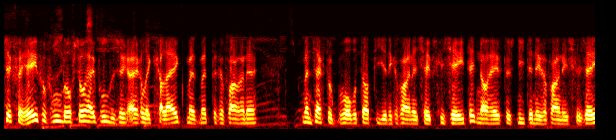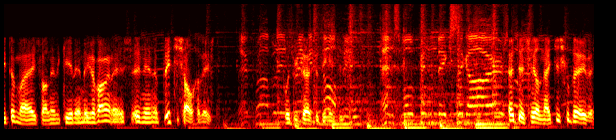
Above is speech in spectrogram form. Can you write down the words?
zich verheven voelde of zo. Hij voelde zich eigenlijk gelijk met, met de gevangenen. Men zegt ook bijvoorbeeld dat hij in de gevangenis heeft gezeten. Nou, hij heeft dus niet in de gevangenis gezeten, maar hij is wel een keer in de gevangenis in, in een politiecel geweest. Voor diverse dingetjes. Het is heel netjes gebleven.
